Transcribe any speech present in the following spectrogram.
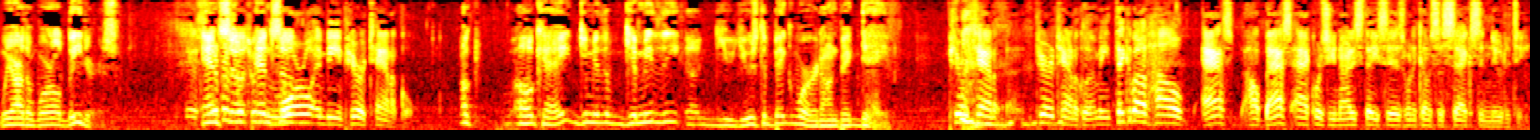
We are the world leaders. There's And difference so- between and so- moral and being puritanical. Okay, okay, give me the give me the. Uh, you used a big word on Big Dave. Puritan- puritanical. I mean, think about how ass, how bass backwards the United States is when it comes to sex and nudity.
